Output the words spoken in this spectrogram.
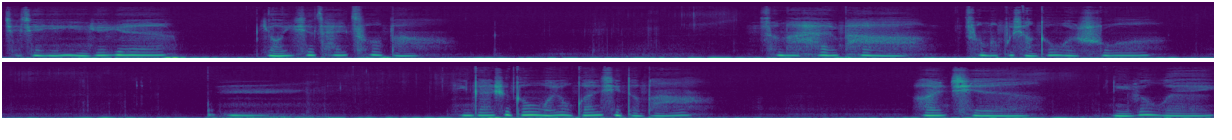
姐姐隐隐约约有一些猜测吧？这么害怕，这么不想跟我说？嗯，应该是跟我有关系的吧。而且，你认为，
